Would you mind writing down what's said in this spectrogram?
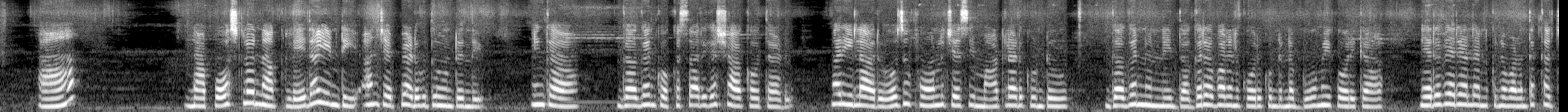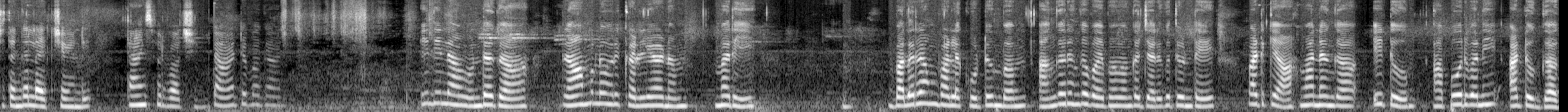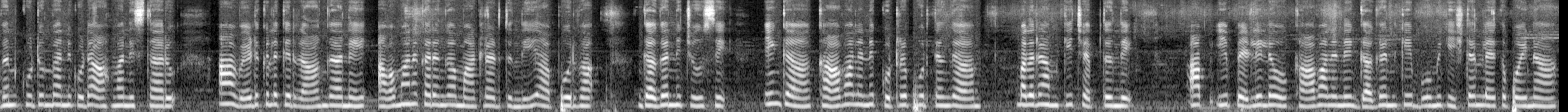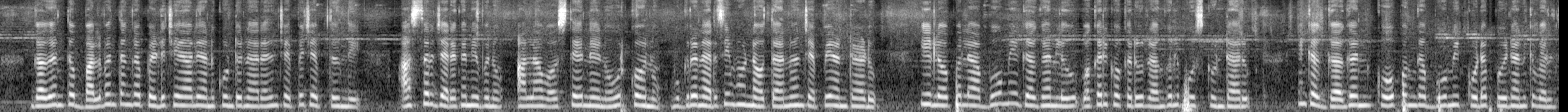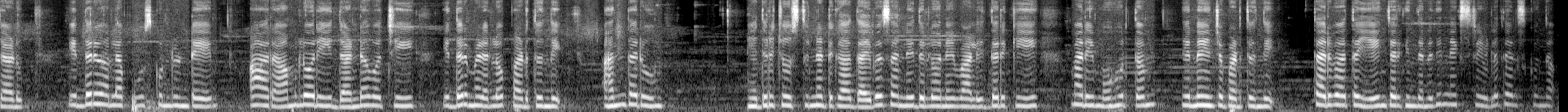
నా పోస్ట్లో నాకు లేదా ఏంటి? అని చెప్పి అడుగుతూ ఉంటుంది. ఇంకా గగన్కి ఒక్కసారిగా షాక్ అవుతాడు. మరి ఇలా రోజు ఫోన్లు చేసి మాట్లాడుకుంటూ గగన్ నుండి దగ్గర అవ్వాలని కోరుకుంటున్న భూమి కోరిక నెరవేరాలనుకున్న వాళ్ళంతా ఖచ్చితంగా లైక్ చేయండి. Thanks for watching. తాటివగానే ఇదిలా ఉండగా రాములవారి కళ్యాణం మరి బలరాం వాళ్ళ కుటుంబం అంగరంగ వైభవంగా జరుగుతుంటే వాటికి ఆహ్వానంగా ఇటు అపూర్వని అటు గగన్ కుటుంబాన్ని కూడా ఆహ్వానిస్తారు. ఆ వేడుకలకి రాగానే అవమానకరంగా మాట్లాడుతుంది అపూర్వ. గగన్ని చూసి ఇంకా కావాలని కుట్రపూర్తంగా బలరాంకి చెప్తుంది. ఆ ఈ పెళ్ళిలో కావాలని గగన్కి భూమికి ఇష్టం లేకపోయినా గగన్తో బలవంతంగా పెళ్ళి చేయాలి అనుకుంటున్నారని చెప్పి చెప్తుంది. అస్సలు జరగనివ్వను. అలా వస్తే నేను ఊరుకోను. ఉగ్ర నరసింహుడిని అవుతాను అని చెప్పి అంటాడు. ఈ లోపల భూమి గగన్లు ఒకరికొకరు రంగులు పూసుకుంటారు. ఇంకా గగన్ కోపంగా భూమికి కూడా పూయడానికి వెళ్తాడు. ఇద్దరు అలా పూసుకుంటుంటే ఆ రాములోరి దండ వచ్చి ఇద్దరి మెడలో పడుతుంది. అందరూ ఎదురు చూస్తున్నట్టుగా దైవ సన్నిధిలోనే వాళ్ళిద్దరికీ మరి ముహూర్తం నిర్ణయించబడుతుంది. తర్వాత ఏం జరిగిందనేది నెక్స్ట్ రివ్యూలో తెలుసుకుందాం.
